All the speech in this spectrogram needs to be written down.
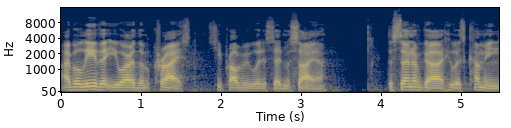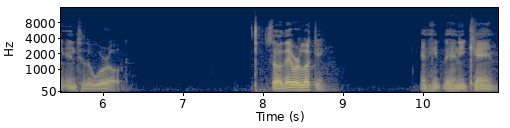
I believe that you are the Christ. She probably would have said Messiah the Son of God who is coming into the world. So they were looking, and he, he came.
